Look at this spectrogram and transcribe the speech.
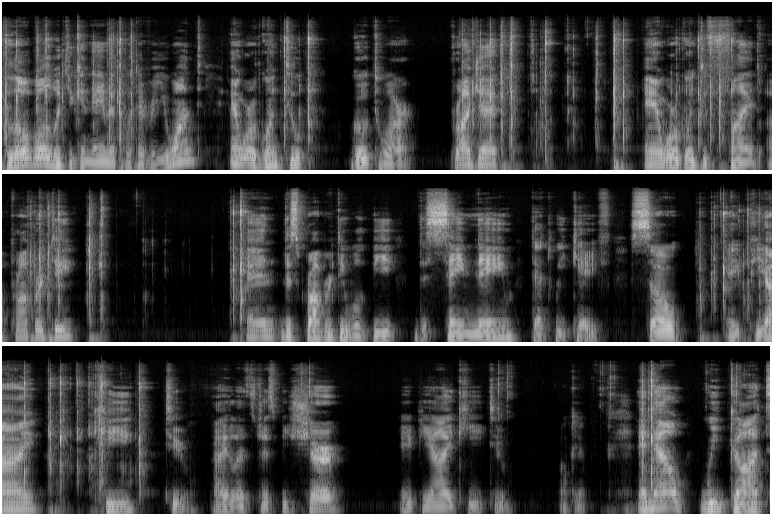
global, but you can name it whatever you want. And we're going to go to our project and we're going to find a property and this property will be the same name that we gave. So API key 2, right? Let's just be sure. API key 2. Okay. And now we got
